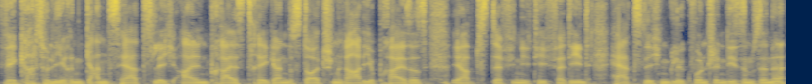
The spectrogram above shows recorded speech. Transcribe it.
Wir gratulieren ganz herzlich allen Preisträgern des Deutschen Radiopreises. Ihr habt es definitiv verdient. Herzlichen Glückwunsch in diesem Sinne.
